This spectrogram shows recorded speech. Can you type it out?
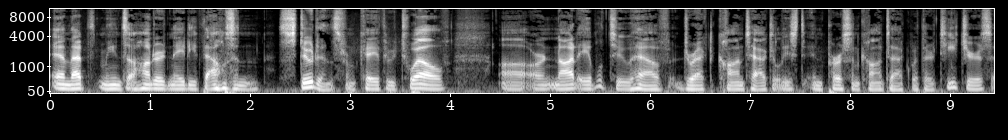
And that means 180,000 students from K through 12 uh, are not able to have direct contact, at least in person contact with their teachers,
